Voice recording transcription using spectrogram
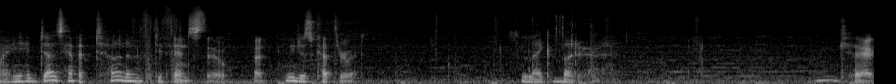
Uh, he does have a ton of defense, though, but we just cut through it. Like butter. Okay.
